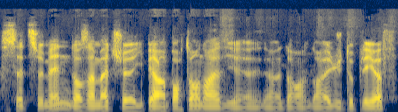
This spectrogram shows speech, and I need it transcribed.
cette semaine dans un match hyper important dans la, dans, dans la lutte au playoff.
